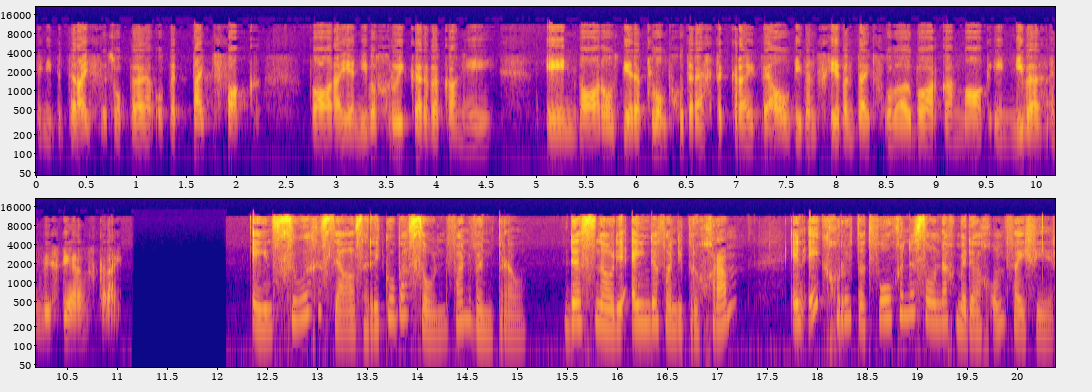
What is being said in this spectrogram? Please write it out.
en die bedryf is op 'n op 'n tydvak waar hy 'n nuwe groeikurwe kan hê en waar ons deur 'n klomp goed reg te kry wel die winsgewendheid volhoubaar kan maak en nuwe investerings kry. En so gesels Rico Bason van Windbril. Dis nou die einde van die program en ek groet tot volgende Sondagmiddag om 5uur.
